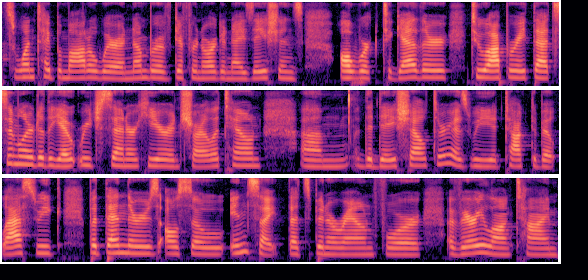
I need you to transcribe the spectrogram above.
it's one type of model where a number of different organizations all work together to operate that, similar to the Outreach Center here in Charlottetown, um, the day shelter, as we had talked about last week. But then there's also Insite that's been around for a very long time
